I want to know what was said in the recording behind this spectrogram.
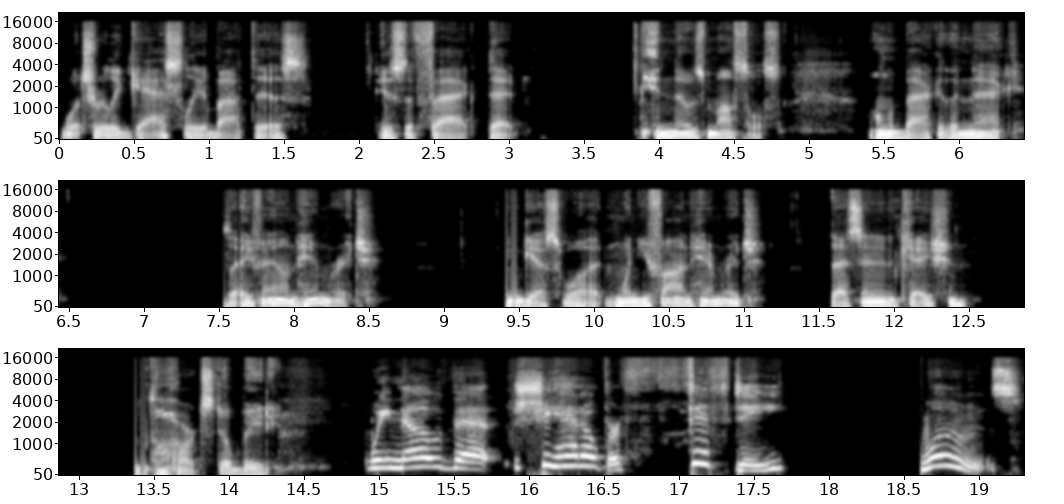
what's really ghastly about this is the fact that in those muscles on the back of the neck, they found hemorrhage. And guess what? When you find hemorrhage, that's an indication the heart's still beating. We know that she had over 50 wounds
